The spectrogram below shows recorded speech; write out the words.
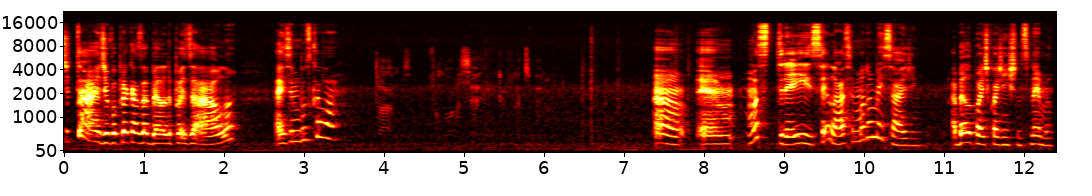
de tarde. Eu vou pra casa da Bela depois da aula. Aí você me busca lá. Tá. Ah, é umas três, sei lá, você manda uma mensagem. A Bela pode ir com a gente no cinema?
